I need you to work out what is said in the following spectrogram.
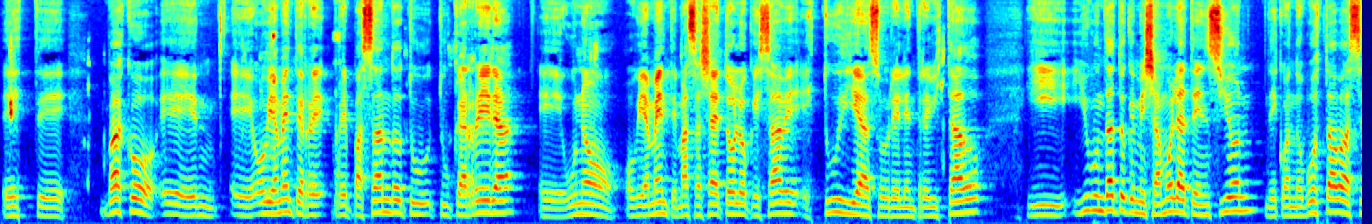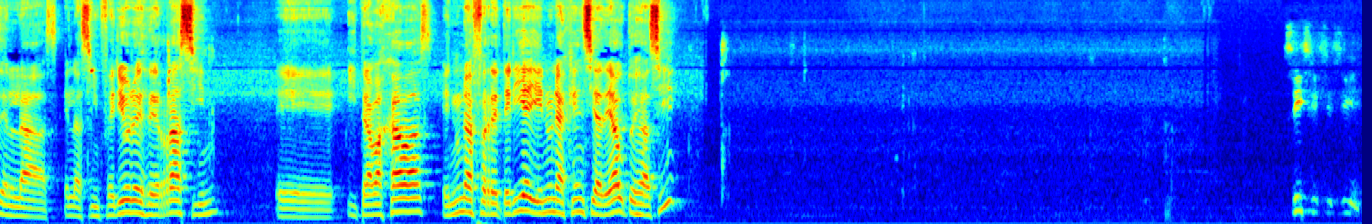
Este, Vasco, eh, eh, obviamente repasando tu, carrera, eh, uno obviamente, más allá de todo lo que sabe, estudia sobre el entrevistado. Y, hubo un dato que me llamó la atención de cuando vos estabas en las, en las inferiores de Racing y trabajabas en una ferretería y en una agencia de autos, ¿es así? Sí, sí, sí, sí,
